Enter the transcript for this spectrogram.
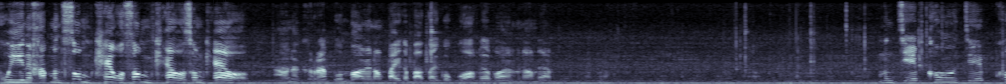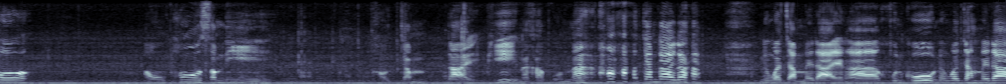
คุยนะครับ มันส้มแค้วส้มแค้วส้มแค้วเอานะครับ ผมพ่อแม่น้องไปกระเป๋าต่อยกกอกเด้อพ่อแม่น้องเด้มันเจ็บคอเจ็บคอเอาพ่อสำนีเขาจำได้พี่นะครับผมนะจำได้นะ นึกว่าจำไม่ได้นะคุณครูนึกว่าจำไม่ได้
